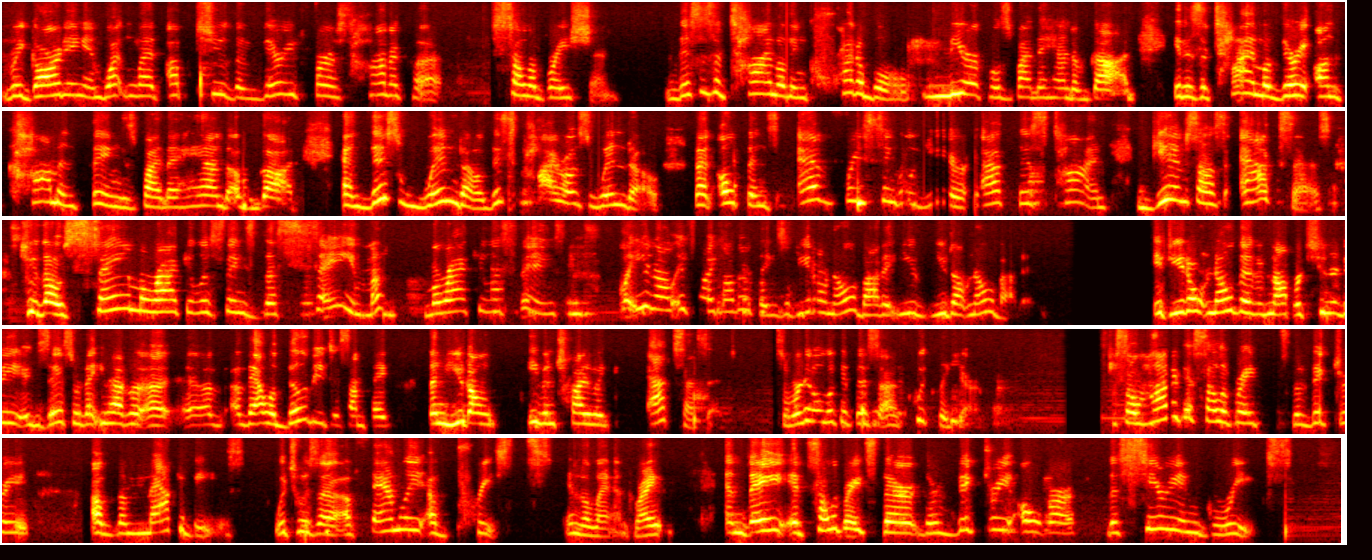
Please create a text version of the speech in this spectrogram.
regarding and what led up to the very first Hanukkah celebration. This is a time of incredible miracles by the hand of God. It is a time of very uncommon things by the hand of God. And this window, this Kairos window that opens every single year at this time, gives us access to those same miraculous things, the same miraculous things. But you know, it's like other things. If you don't know about it, you you don't know about it if you don't know that an opportunity exists or that you have a, a, availability to something, then you don't even try to access it. So we're going to look at this uh, quickly here. So Hanukkah celebrates the victory of the Maccabees, which was a, a family of priests in the land, right? And they it celebrates their their victory over the Syrian Greeks.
